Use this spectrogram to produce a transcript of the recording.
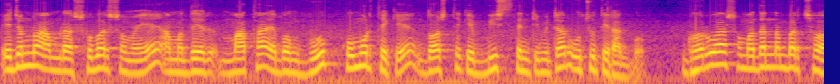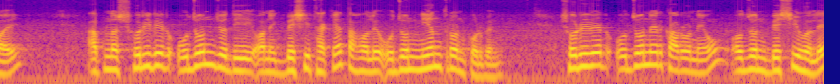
এজন্য আমরা শোবার সময়ে আমাদের মাথা এবং বুক কোমর থেকে দশ থেকে বিশ সেন্টিমিটার উঁচুতে রাখব। ঘরোয়া সমাধান নাম্বার ছয়, আপনার শরীরের ওজন যদি অনেক বেশি থাকে, তাহলে ওজন নিয়ন্ত্রণ করবেন। শরীরের ওজনের কারণেও ওজন বেশি হলে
